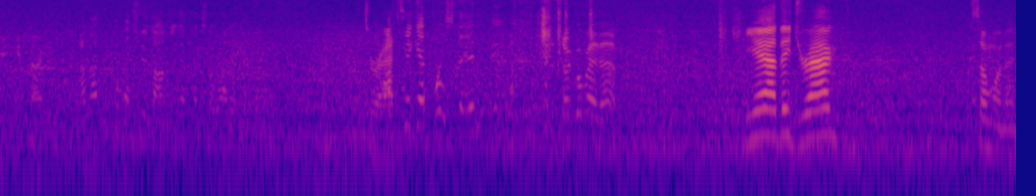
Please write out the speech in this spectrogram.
we can get back. I'm not taking my shoes off. I'm gonna touch the water. It's a rat. Watch me get pushed in. Just don't go by them. Yeah, they dragged someone in.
